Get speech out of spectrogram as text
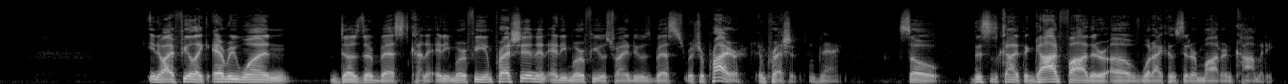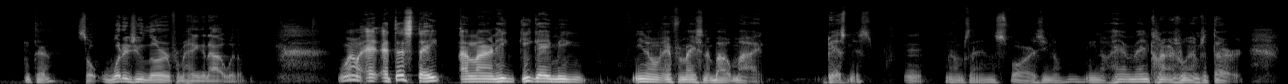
you know, I feel like everyone does their best kind of Eddie Murphy impression, and Eddie Murphy was trying to do his best Richard Pryor impression. Exactly. So this is kind of like the godfather of what I consider modern comedy. Okay. So what did you learn from hanging out with him? Well, at, at this state, I learned he he gave me, you know, information about my business. You know what I'm saying? As far as, you know, you know, him and Clarence Williams III.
